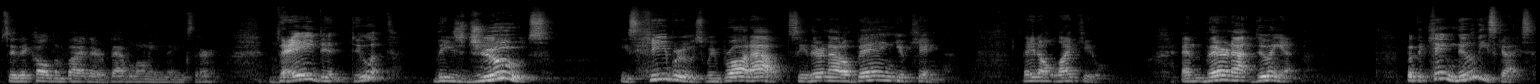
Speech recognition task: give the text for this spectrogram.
see, they called them by their Babylonian names there, they didn't do it. These Jews, these Hebrews we brought out, see, they're not obeying you, king. They don't like you. And they're not doing it. But the king knew these guys.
